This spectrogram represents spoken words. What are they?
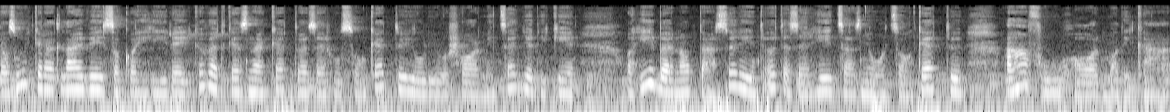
Az új kelet live éjszakai hírei következnek 2022. július 31-én, a Héber naptár szerint 5782. áfú harmadikán.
